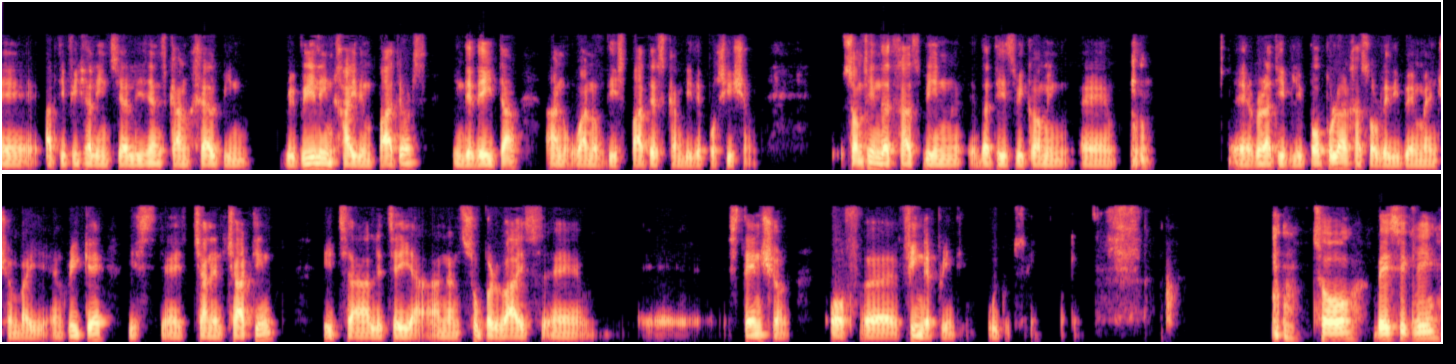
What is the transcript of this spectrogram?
uh, artificial intelligence can help in revealing hidden patterns in the data, and one of these patterns can be the position. Something that has been that is becoming uh, uh, relatively popular has already been mentioned by Enrique is uh, channel charting. It's uh, let's say an unsupervised extension of uh, fingerprinting, we could say. Okay. so basically,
